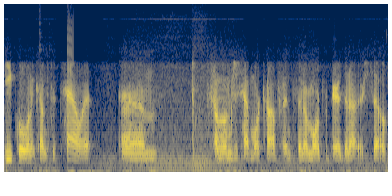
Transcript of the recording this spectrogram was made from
equal when it comes to talent. Um, some of them just have more confidence and are more prepared than others. So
